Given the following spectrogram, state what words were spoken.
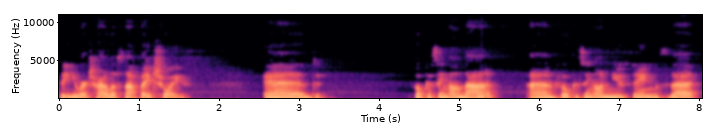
that you were childless not by choice? And focusing on that and focusing on new things that,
